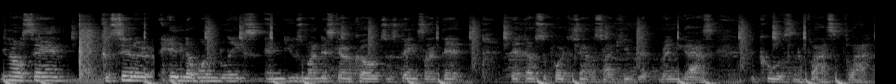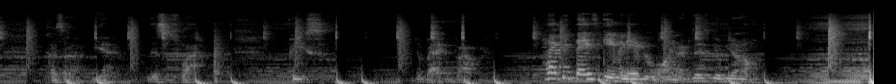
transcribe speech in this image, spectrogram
you know what I'm saying, consider hitting up one of the links and use my discount codes and things like that that help support the channel so I keep bringing you guys the coolest and the fly supply. Cause uh, yeah, this is fly. Peace and back empowerment. Happy Thanksgiving, everyone. Happy Thanksgiving, y'all.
